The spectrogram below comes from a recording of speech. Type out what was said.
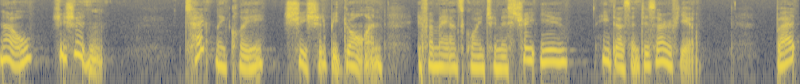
No, she shouldn't. Technically, she should be gone. If a man's going to mistreat you, he doesn't deserve you. But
